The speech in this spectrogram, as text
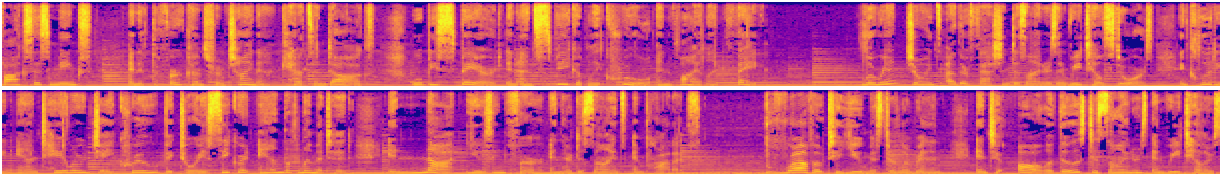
foxes, minks, and if the fur comes from China, cats and dogs will be spared an unspeakably cruel and violent fate. Lauren joins other fashion designers and retail stores, including Ann Taylor, J. Crew, Victoria's Secret, and The Limited, in not using fur in their designs and products. Bravo to you, Mr. Lauren, and to all of those designers and retailers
